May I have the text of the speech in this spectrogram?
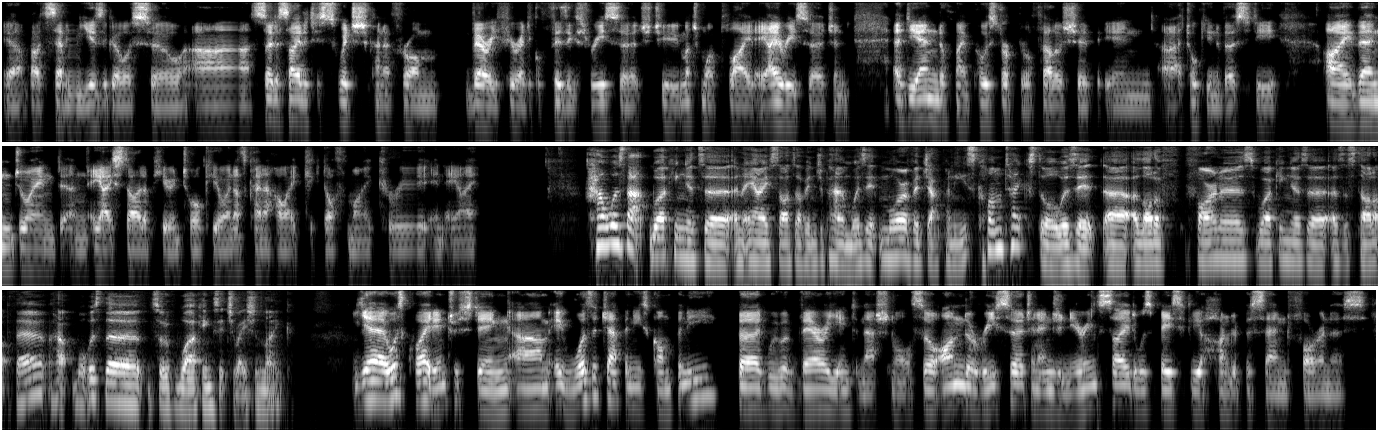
Yeah, about seven years ago or so. Uh, so I decided to switch kind of from very theoretical physics research to much more applied AI research. And at the end of my postdoctoral fellowship in uh, Tokyo University, I then joined an AI startup here in Tokyo, and that's kind of how I kicked off my career in AI. How was that working at a, an AI startup in Japan? Was it more of a Japanese context, or was it uh, a lot of foreigners working as a as a startup there? How, what was the sort of working situation like? Yeah, it was quite interesting. Um, it was a Japanese company, but we were very international. So on the research and engineering side, it was basically 100% foreigners.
